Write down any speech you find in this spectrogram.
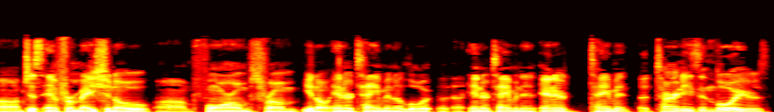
um, just informational um, forums from you know entertainment uh, entertainment and entertainment attorneys and lawyers,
